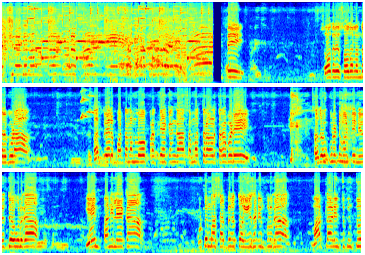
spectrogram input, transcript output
అచ్చేలులో వికలాంగుల కాలనీని. సోదరి సోదరులందరూ కూడా బద్వేలు పట్టణంలో ప్రత్యేకంగా సంవత్సరాల తరబడి చదువుకున్నటువంటి నిరుద్యోగులుగా ఏం పని లేక కుటుంబ సభ్యులతో ఈసడింపులుగా మాట్లాడించుకుంటూ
